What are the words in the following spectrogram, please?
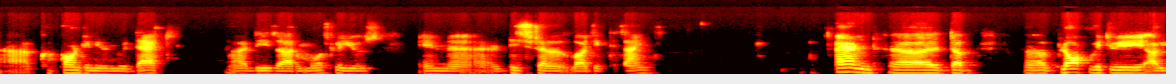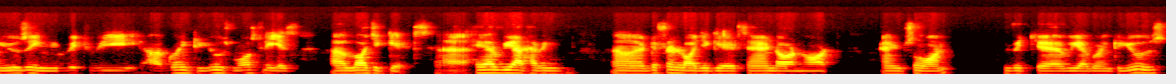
uh, continuing with that uh, these are mostly used in uh, digital logic designs and uh, the uh, block which we are using which we are going to use mostly is uh, logic gates here we are having different logic gates and or not and so on which we are going to use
